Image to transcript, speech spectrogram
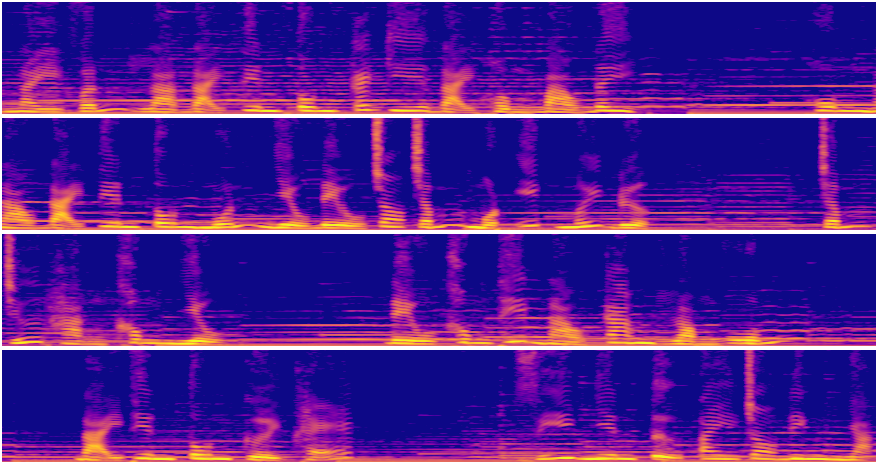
Này vẫn là Đại Tiên Tôn, cái kia Đại Hồng Bào đây. Hôm nào Đại Tiên Tôn muốn nhiều đều cho chấm một ít mới được. Chấm chứ hàng không nhiều. Đều không thế nào cam lòng uống. Đại Thiên Tôn cười khẽ. Dĩ nhiên tự tay cho Đinh Nhạc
